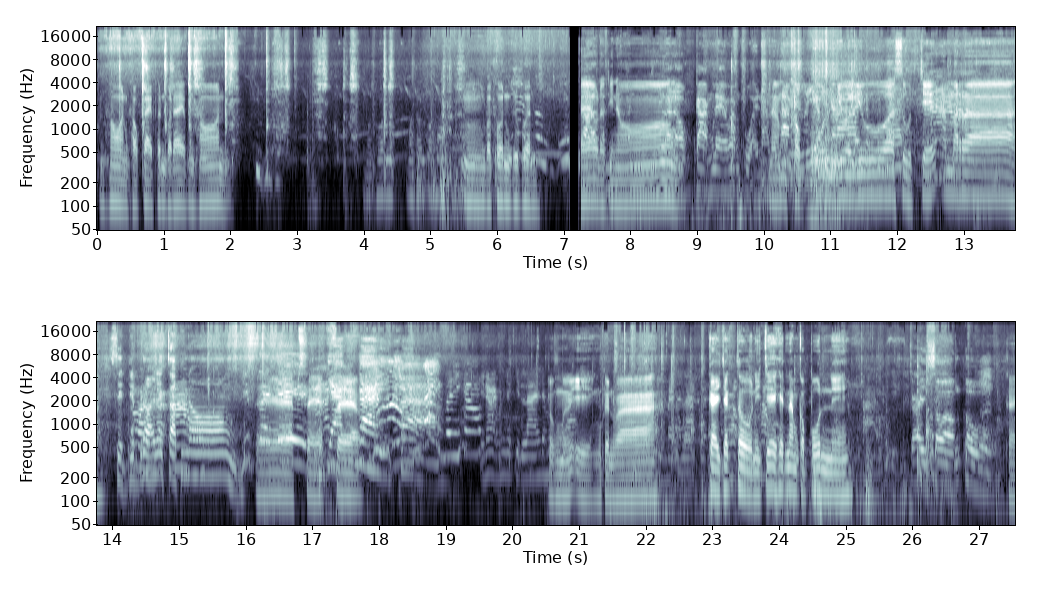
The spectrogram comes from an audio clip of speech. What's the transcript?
มันฮ้อนเข้าใกล้เพิ่นบ่ได้มันฮ้อน อืมบ่ทนคือเพิ่นแล้วล่ะพี่น้องเรากลางแลวางป่วยนะน้ำข้าวปุ้นยัวยัวๆสูตรเจ๊อมราเสร็จเรียบร้อยแล้วจ้ะพี่น้อง แซ่บแซ่บแซ่บไก่ป่าไม่ได้มันจะกินลายแล้วลงมือเองเพิ่นว่า ไก่จักโตนี่เจ๊เฮ็ดน้ำกระปุ้นนี่ไก่สองโตไก่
